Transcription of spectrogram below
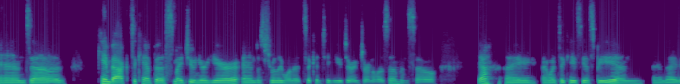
and uh, came back to campus my junior year, and just really wanted to continue doing journalism, and so yeah, I I went to KCSB and and I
